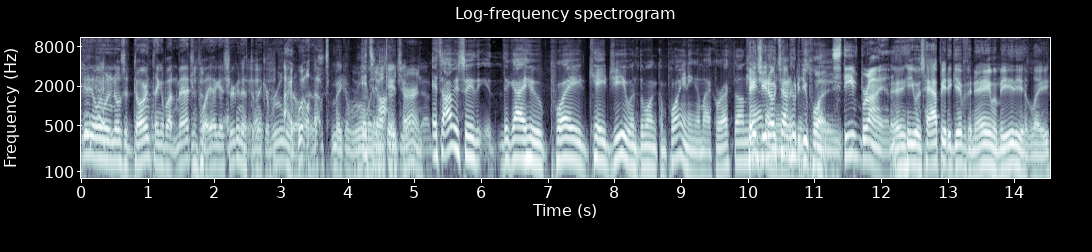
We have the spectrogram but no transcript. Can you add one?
You're the only one who knows a darn thing about match play. I guess you're going to have to make a ruling I on will this. have to make a ruling. It's on your KG. turn. It's obviously the, the guy who played KG was the one complaining. Am I correct on that? KG I No mean, Town, it who did you play? Steve Bryan. And he was happy to give the name immediately.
